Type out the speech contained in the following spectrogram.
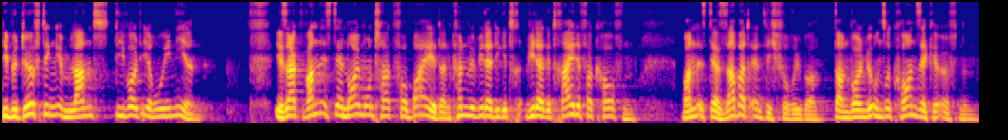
Die Bedürftigen im Land, die wollt ihr ruinieren. Ihr sagt, wann ist der Neumondtag vorbei? Dann können wir wieder, die, wieder Getreide verkaufen. Wann ist der Sabbat endlich vorüber? Dann wollen wir unsere Kornsäcke öffnen.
